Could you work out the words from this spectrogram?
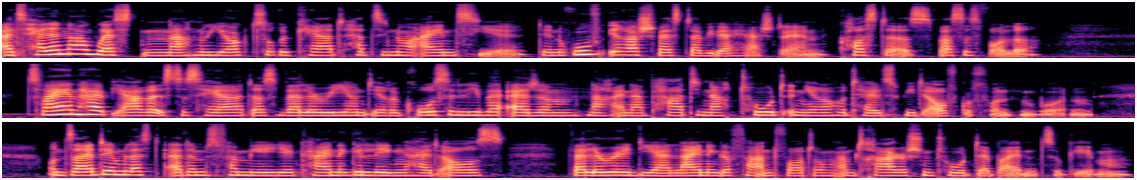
Als Helena Weston nach New York zurückkehrt, hat sie nur ein Ziel: den Ruf ihrer Schwester wiederherstellen, koste es, was es wolle. Zweieinhalb Jahre ist es her, dass Valerie und ihre große Liebe Adam nach einer Partynacht tot in ihrer Hotelsuite aufgefunden wurden. Und seitdem lässt Adams Familie keine Gelegenheit aus, Valerie die alleinige Verantwortung am tragischen Tod der beiden zu geben.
